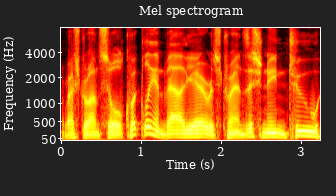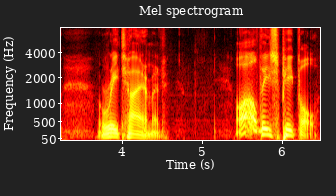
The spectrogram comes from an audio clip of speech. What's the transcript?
The restaurant sold quickly, and Valier is transitioning to retirement. All these people,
